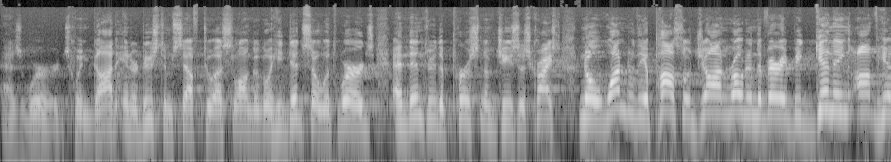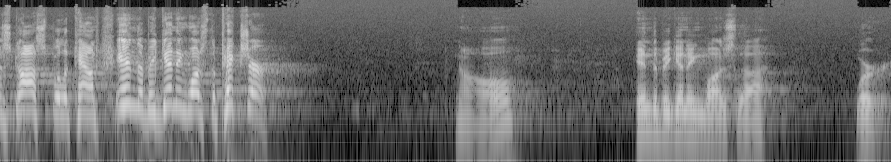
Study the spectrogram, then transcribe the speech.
as words. When God introduced himself to us long ago, he did so with words and then through the person of Jesus Christ. No wonder the Apostle John wrote in the very beginning of his gospel account In the beginning was the picture. No. In the beginning was the Word.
